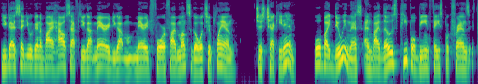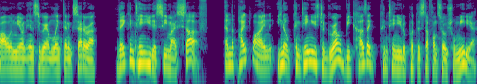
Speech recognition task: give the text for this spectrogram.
you guys said you were going to buy a house after you got married. You got married four or five months ago. What's your plan? Just checking in. Well, by doing this and by those people being Facebook friends, following me on Instagram, LinkedIn, etc., they continue to see my stuff. And the pipeline, you know, continues to grow because I continue to put this stuff on social media.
